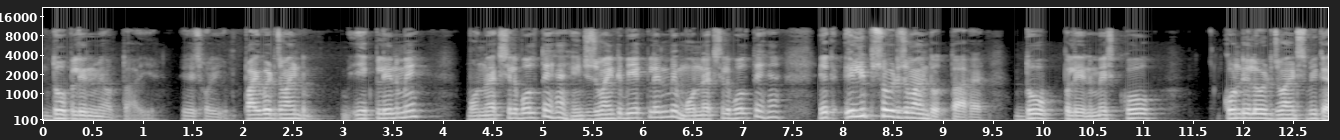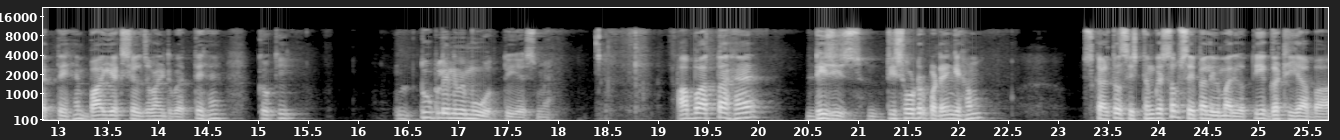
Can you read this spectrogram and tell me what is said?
दो प्लेन में होता है ये। ये सॉरी पाइवेट ज्वाइंट एक प्लेन में मोनो एक्सेल बोलते हैं हिंज ज्वाइंट भी एक प्लेन में मोनो एक्सेल बोलते हैं। एक इलिप्सोइड ज्वाइंट होता है, दो प्लेन में इसको कॉन्डिलोइड ज्वाइंट्स भी कहते हैं बाई एक्सेल ज्वाइंट कहते हैं, क्योंकि टू प्लेन में मूव होती है इसमें। अब आता है डिज़ीज़ डिसऑर्डर पढ़ेंगे हम। स्केल्टल सिस्टम के सबसे पहली बीमारी होती है गठियाबा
